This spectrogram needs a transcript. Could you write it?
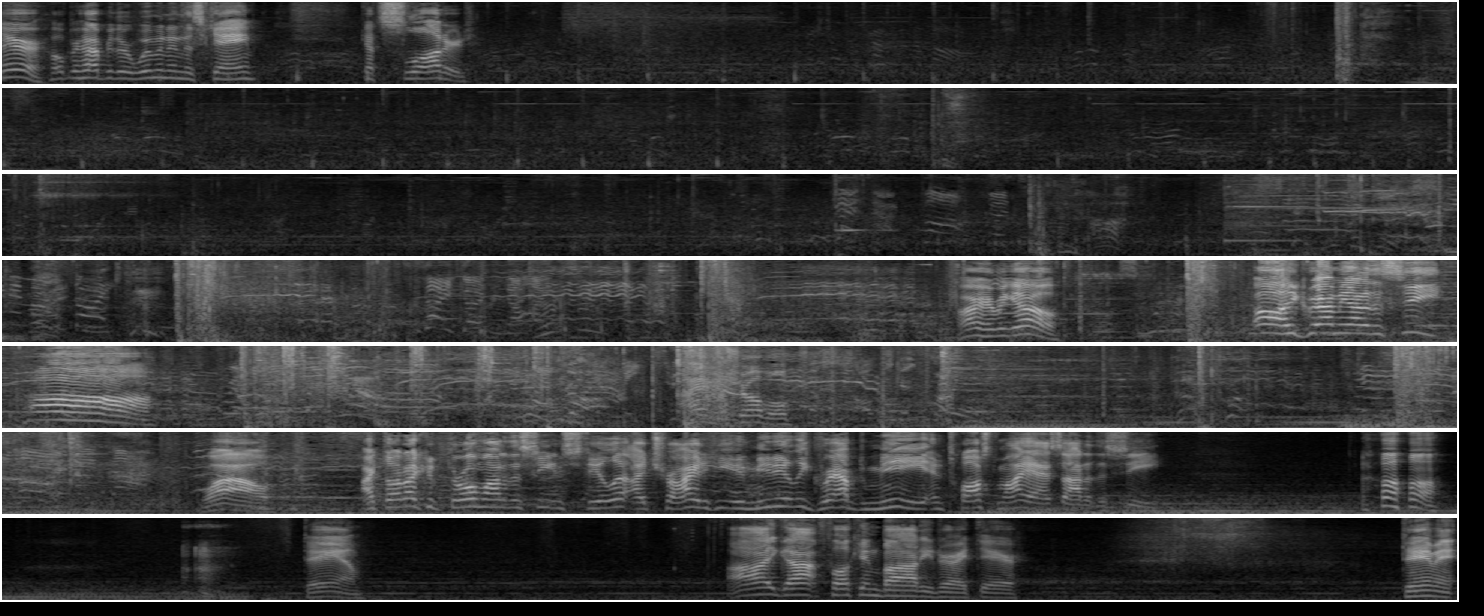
There. Hope you're happy there are women in this game. Got slaughtered. Get that bastard. Say goodnight. All right, here we go. Oh, he grabbed me out of the seat. Oh. I am in trouble. Wow. I thought I could throw him out of the seat and steal it. I tried. He immediately grabbed me and tossed my ass out of the seat. Damn. I got fucking bodied right there. Damn it.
